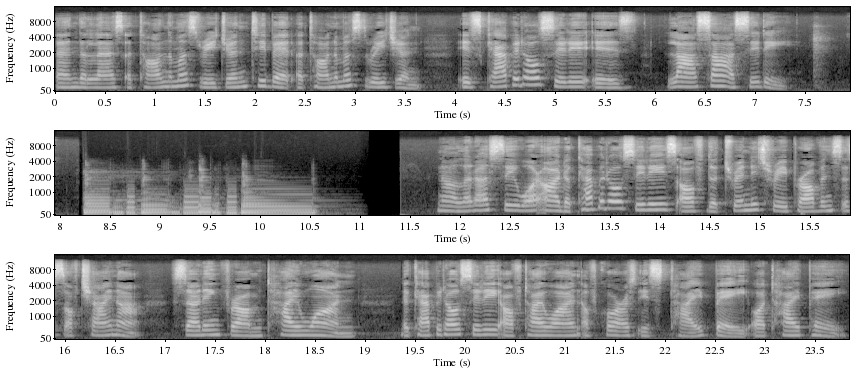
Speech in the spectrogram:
And the last autonomous region, Tibet Autonomous Region, its capital city is Lhasa City. Now let us see what are the capital cities of the 23 provinces of China, starting from Taiwan. The capital city of Taiwan, of course, is Taipei or Taipei.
